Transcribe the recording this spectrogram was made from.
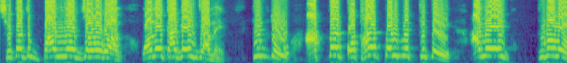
সেটা তো বাংলার জনগণ অনেক আগেই জানে কিন্তু আপনার কথার পরিপ্রেক্ষিতে আমি এই পুরনো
